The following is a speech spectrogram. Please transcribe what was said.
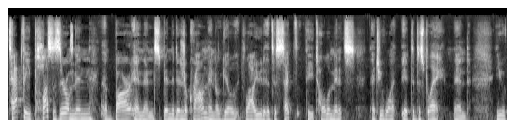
tap the plus zero min bar and then spin the digital crown and it'll allow you to, to set the total minutes that you want it to display and you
